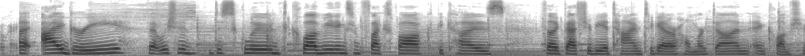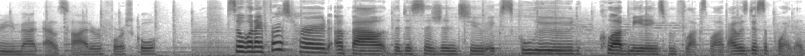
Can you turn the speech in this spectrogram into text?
Okay. I, I agree that we should exclude club meetings from FlexBlock because I feel like that should be a time to get our homework done and clubs should be met outside or before school. So when I first heard about the decision to exclude club meetings from FlexBlock, I was disappointed.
